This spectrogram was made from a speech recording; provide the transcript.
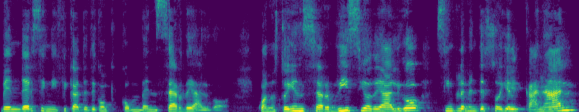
vender significa te tengo que convencer de algo. Cuando estoy en servicio de algo, simplemente soy el canal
